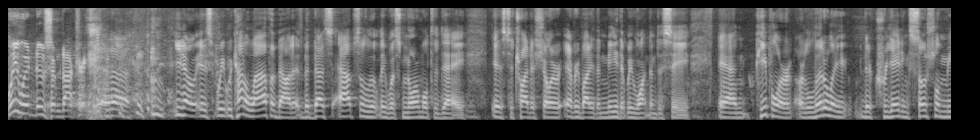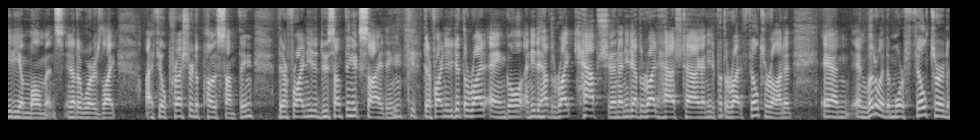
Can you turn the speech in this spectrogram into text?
we would do some doctoring. Uh, you know, is we, we kind of laugh about it, but that's absolutely what's normal today is to try to show everybody the me that we want them to see. And people are, are literally, they're creating social media moments. In other words, like, I feel pressure to post something, therefore I need to do something exciting, therefore I need to get the right angle, I need to have the right caption, I need to have the right hashtag, I need to put the right filter on it. And, and literally, the more filtered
